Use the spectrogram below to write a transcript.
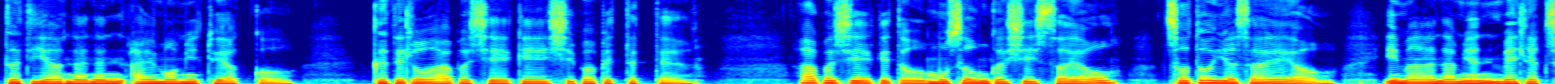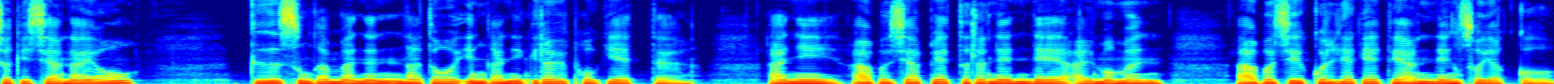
드디어 나는 알몸이 되었고 그대로 아버지에게 씹어뱉었다. 아버지에게도 무서운 것이 있어요. 저도 여자예요. 이만하면 매력적이지 않아요? 그 순간만은 나도 인간이기를 포기했다. 아니 아버지 앞에 드러낸 내 알몸은 아버지 권력에 대한 냉소였고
